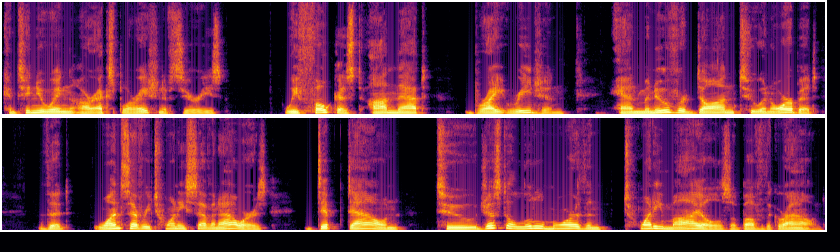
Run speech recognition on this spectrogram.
continuing our exploration of Ceres. We focused on that bright region and maneuvered Dawn to an orbit that once every 27 hours dipped down to just a little more than 20 miles above the ground.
